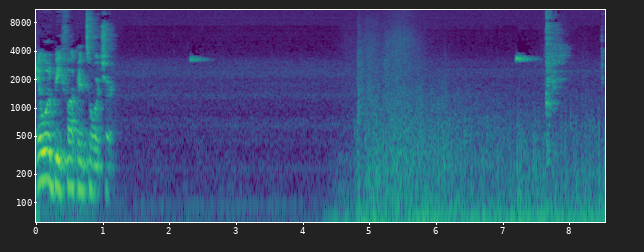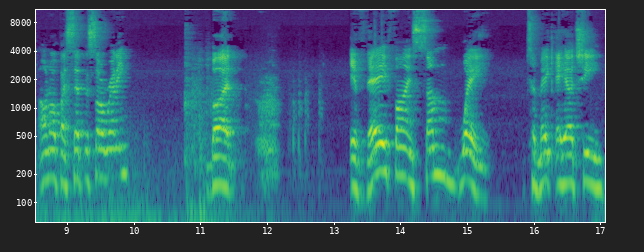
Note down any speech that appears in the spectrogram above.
It would be fucking torture. I don't know if I said this already, but if they find some way to make Heihachi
